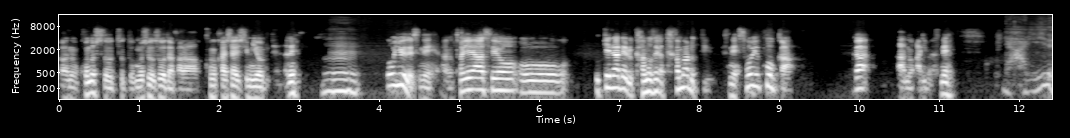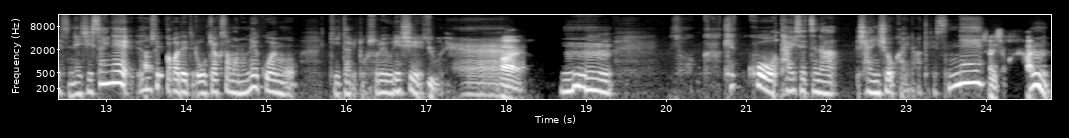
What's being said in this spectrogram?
あの、この人ちょっと面白そうだから、この会社にしてみようみたいなね。うん、そういうですね、あの問い合わせを受けられる可能性が高まるっていうですね、そういう効果があのありますね。いや、いいですね。実際ね、成果が出てるお客様のね、声も聞いたりと、それ嬉しいですよね。はい。うん。そうか、結構大切な社員紹介なわけですね。社員紹介。はい。うん、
